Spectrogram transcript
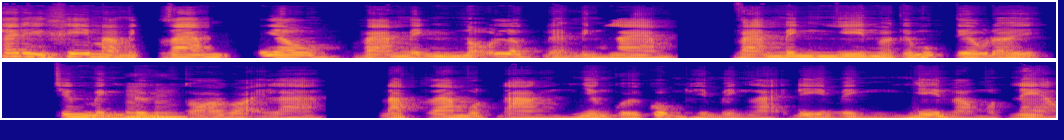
Thế thì khi mà mình ra mục tiêu và mình nỗ lực để mình làm và mình nhìn vào cái mục tiêu đấy chứ mình đừng có gọi là đặt ra một đằng nhưng cuối cùng thì mình lại đi mình nhìn vào một nẻo.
